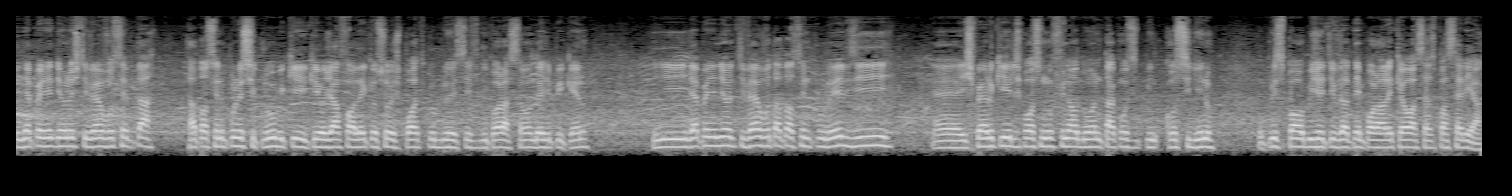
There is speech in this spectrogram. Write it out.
independente de onde eu estiver, eu vou sempre estar tá, tá torcendo por esse clube que, que eu já falei que eu sou o Esporte Clube do Recife de coração desde pequeno. E independente de onde estiver, eu vou estar tá torcendo por eles e é, espero que eles possam no final do ano estar tá conseguindo o principal objetivo da temporada, que é o acesso para a Série A.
